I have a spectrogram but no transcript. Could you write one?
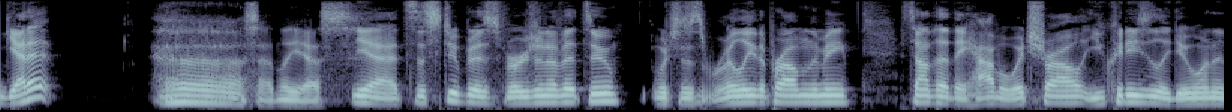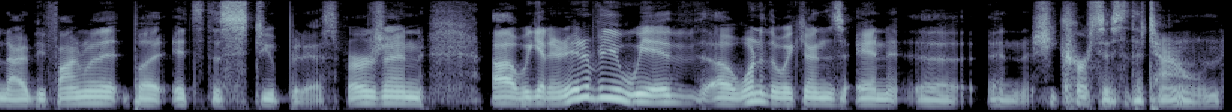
get it? Sadly, yes. Yeah, it's the stupidest version of it too, which is really the problem to me. It's not that they have a witch trial; you could easily do one, and I'd be fine with it. But it's the stupidest version. Uh, we get an interview with uh, one of the Wiccans, and uh, and she curses the town.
